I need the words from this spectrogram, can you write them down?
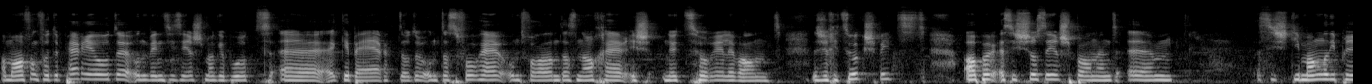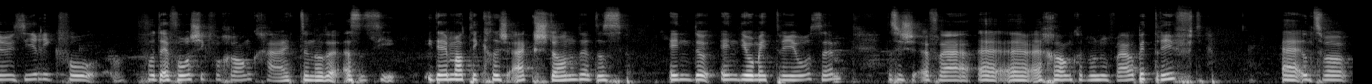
am Anfang von der Periode und wenn sie das erste Mal Geburt äh, gebärt. Oder? Und das vorher und vor allem das nachher ist nicht so relevant. Das ist ein bisschen zugespitzt, aber es ist schon sehr spannend. Ähm, es ist die mangelnde Priorisierung von, von der Erforschung von Krankheiten. Oder? Also sie, in dem Artikel ist auch gestanden, dass Endo Endometriose, das ist eine, Frau, äh, äh eine Krankheit, die nur Frauen betrifft, äh, und zwar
